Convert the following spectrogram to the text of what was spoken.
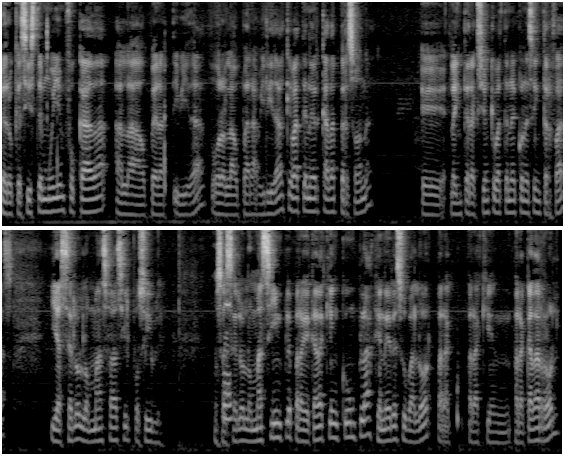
pero que sí esté muy enfocada a la operatividad o a la operabilidad que va a tener cada persona eh, la interacción que va a tener con esa interfaz y hacerlo lo más fácil posible. O sea, hacerlo lo más simple para que cada quien cumpla, genere su valor para, para, quien, para cada rol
